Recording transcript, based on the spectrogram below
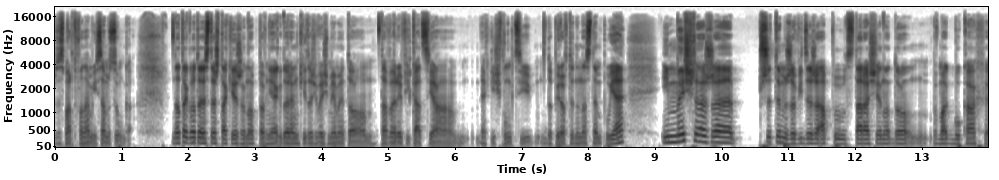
ze smartfonami Samsunga. Dlatego to jest też takie, że no pewnie jak do ręki coś weźmiemy, to ta weryfikacja jakichś funkcji dopiero wtedy następuje. I myślę, że przy tym, że widzę, że Apple stara się no, do, w MacBookach e,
